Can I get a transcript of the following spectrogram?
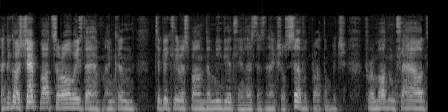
And of course, chatbots are always there and can typically respond immediately unless there's an actual server problem, which for a modern cloud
